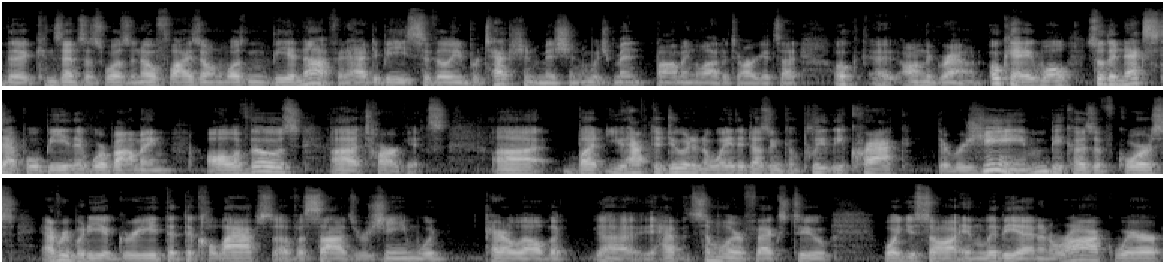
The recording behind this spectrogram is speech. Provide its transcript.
the consensus was a no-fly zone wasn't be enough. It had to be civilian protection mission, which meant bombing a lot of targets at, okay, uh, on the ground. Okay, well, so the next step will be that we're bombing all of those uh, targets. Uh, but you have to do it in a way that doesn't completely crack the regime, because of course everybody agreed that the collapse of Assad's regime would parallel the uh, have similar effects to what you saw in Libya and in Iraq, where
